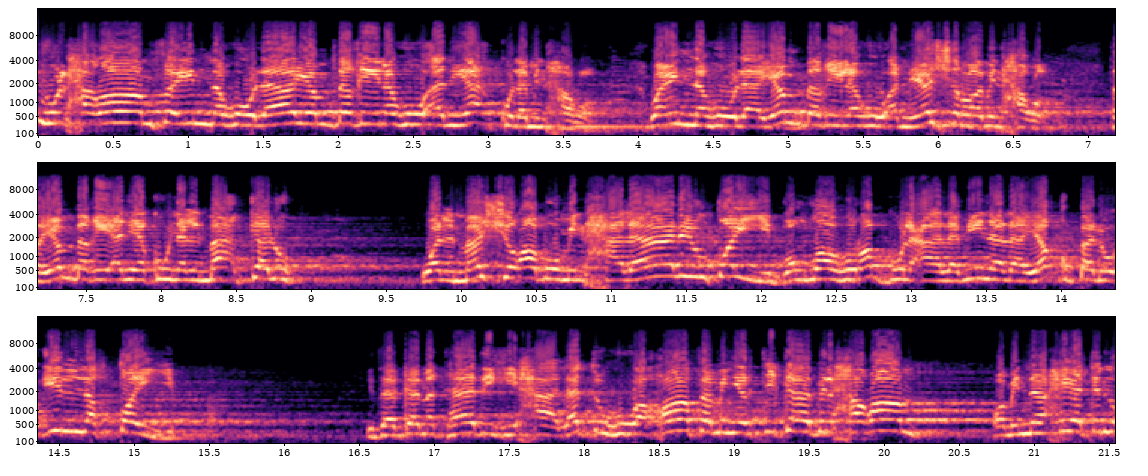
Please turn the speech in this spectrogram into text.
منه الحرام فإنه لا ينبغي له أن يأكل من حرام. وإنه لا ينبغي له أن يشرب من حرام. فينبغي أن يكون المأكل والمشرب من حلال طيب. والله رب العالمين لا يقبل إلا الطيب. إذا كانت هذه حالته وخاف من ارتكاب الحرام ومن ناحية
